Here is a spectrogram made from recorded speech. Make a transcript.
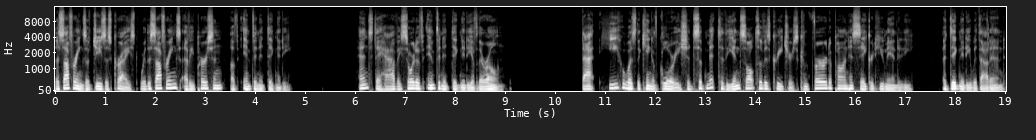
The sufferings of Jesus Christ were the sufferings of a person of infinite dignity. Hence, they have a sort of infinite dignity of their own. That he who was the King of glory should submit to the insults of his creatures conferred upon his sacred humanity a dignity without end,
